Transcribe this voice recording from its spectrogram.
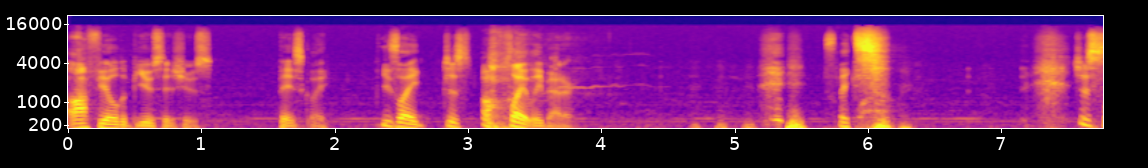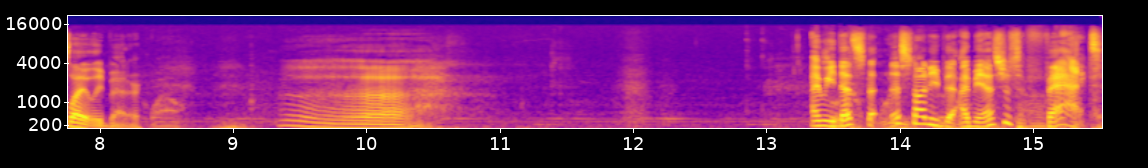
off-field abuse issues. Basically, he's like just slightly better. it's like s- just slightly better. Wow. I mean, So that's not, that's not even. I mean, that's just a fact.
